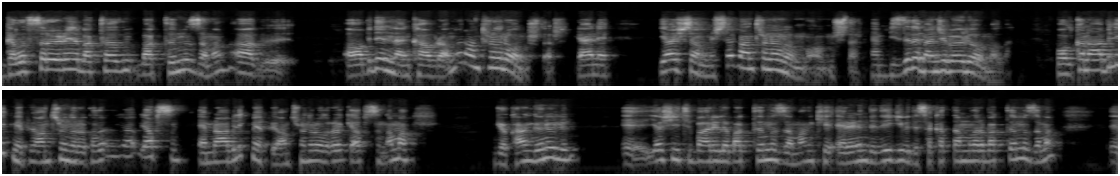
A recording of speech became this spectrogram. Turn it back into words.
Galatasaray örneğine baktığım, baktığımız zaman abi abi denilen kavramlar antrenör olmuşlar. Yani yaşlanmışlar antrenör olmuşlar. Yani bizde de bence böyle olmalı. Volkan abilik mi yapıyor antrenör olarak? Ya- Yapsın. Emre abilik mi yapıyor antrenör olarak? Yapsın. Ama Gökhan Gönül'ün e, yaş itibariyle baktığımız zaman ki Eren'in dediği gibi de sakatlanmalara baktığımız zaman e,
